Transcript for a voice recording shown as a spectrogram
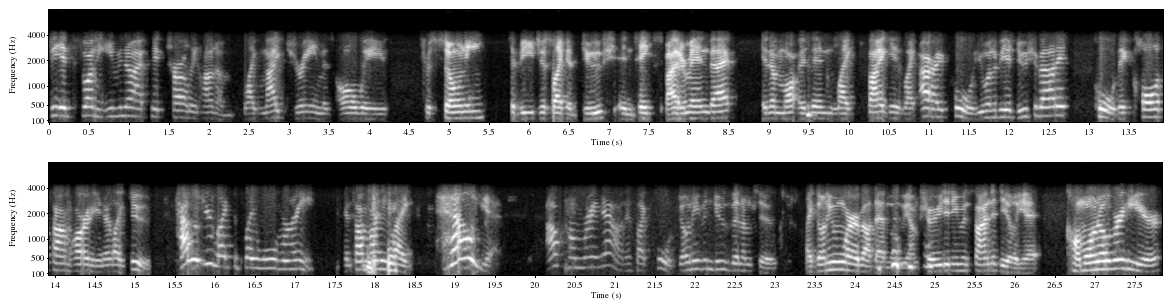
See, it's funny. Even though I picked Charlie Hunnam, like my dream is always for Sony to be just like a douche and take Spider-Man back, and, a mar- and then like Feige is like, all right, cool. You want to be a douche about it? Cool. They call Tom Hardy and they're like, dude, how would you like to play Wolverine? And Tom Hardy's like, hell yes. I'll come right now. And it's like, cool. Don't even do Venom 2. Like, don't even worry about that movie. I'm sure you didn't even sign the deal yet. Come on over here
